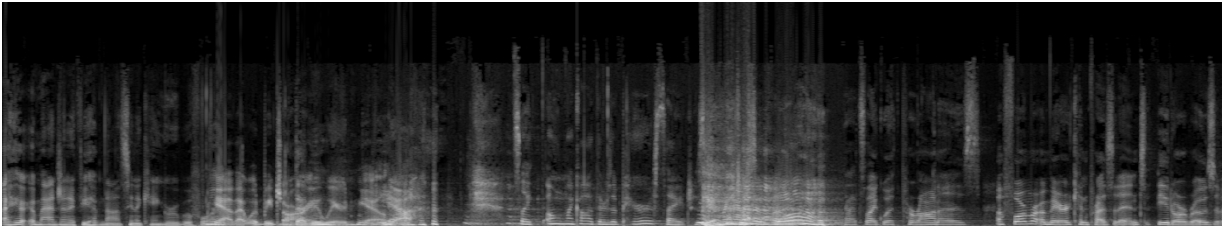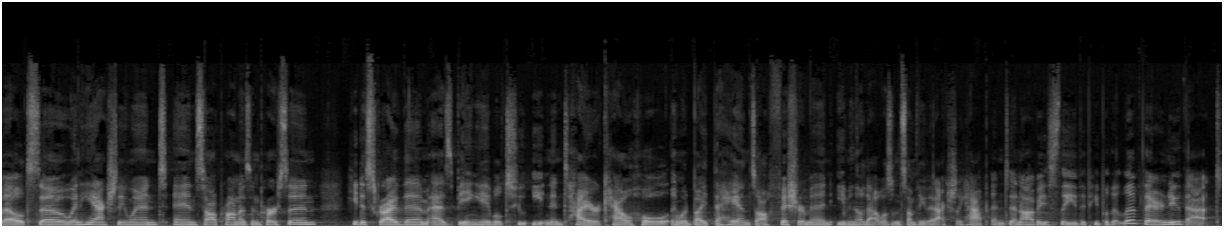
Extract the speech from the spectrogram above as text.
I imagine if you have not seen a kangaroo before. Yeah, that would be jarring. That'd be weird. Yeah. Yeah. It's like, oh my God, there's a parasite just coming out of him. That's like with piranhas. A former American president, Theodore Roosevelt, so when he actually went and saw piranhas in person, he described them as being able to eat an entire cow whole and would bite the hands off fishermen, even though that wasn't something that actually happened. And obviously, the people that lived there knew that.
